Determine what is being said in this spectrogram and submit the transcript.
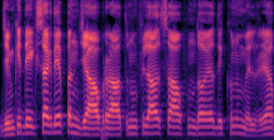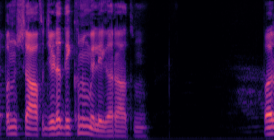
ਜਿਵੇਂ ਕਿ ਦੇਖ ਸਕਦੇ ਆ, ਪੰਜਾਬ ਰਾਤ ਨੂੰ ਫਿਲਹਾਲ ਸਾਫ਼ ਹੁੰਦਾ ਹੋਇਆ ਦੇਖਣ ਨੂੰ ਮਿਲ ਰਿਹਾ, ਆਪਾਂ ਨੂੰ ਸਾਫ਼ ਜਿਹੜਾ ਦੇਖਣ ਨੂੰ ਮਿਲੇਗਾ ਰਾਤ ਨੂੰ। ਪਰ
